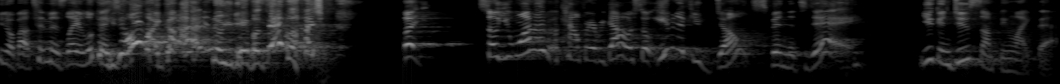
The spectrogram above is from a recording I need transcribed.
you know, about ten minutes later, looked at it. He said, "Oh my God, I didn't know you gave us that much." But so you want to account for every dollar. So even if you don't spend it today, you can do something like that.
